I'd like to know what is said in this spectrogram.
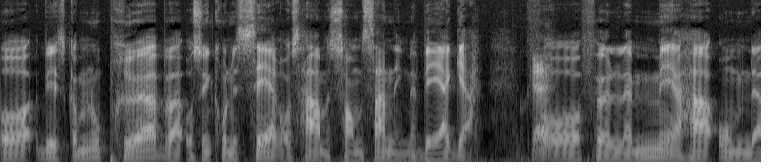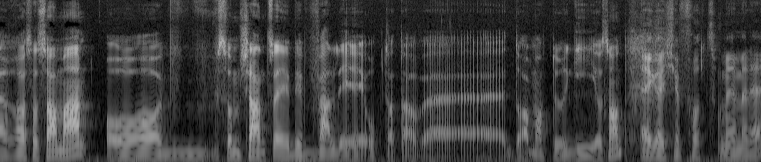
Og vi skal nå prøve å synkronisere oss her med samsending med VG. Okay. For å følge med her om det raser sammen. Og som kjent så er vi veldig opptatt av eh, dramaturgi og sånt. Jeg har ikke fått med meg det.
